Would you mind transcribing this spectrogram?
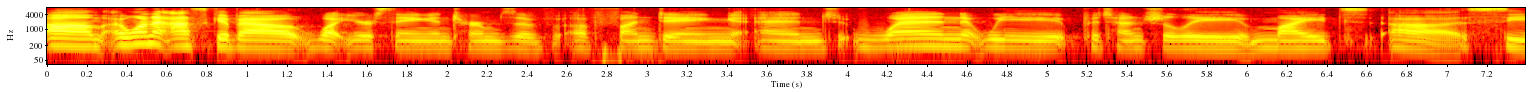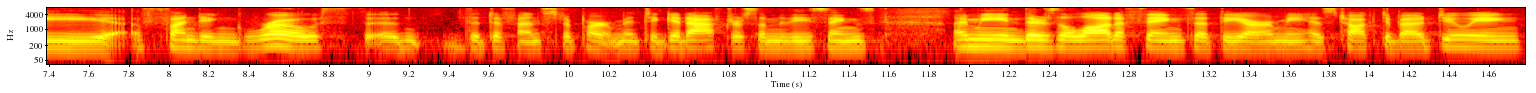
um, I want to ask about what you're seeing in terms of, of funding and when we potentially might uh, see funding growth in the Defense Department to get after some of these things. I mean, there's a lot of things that the Army has talked about doing,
